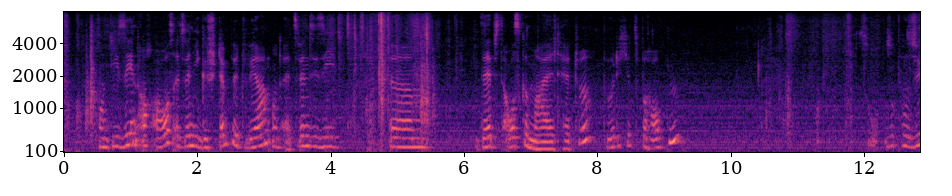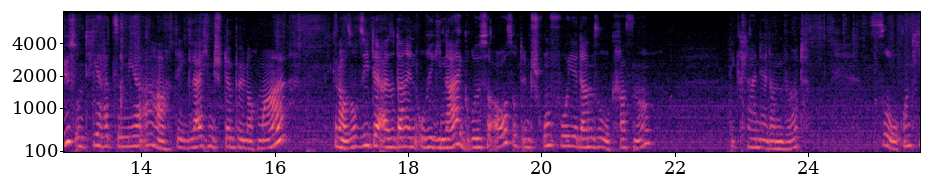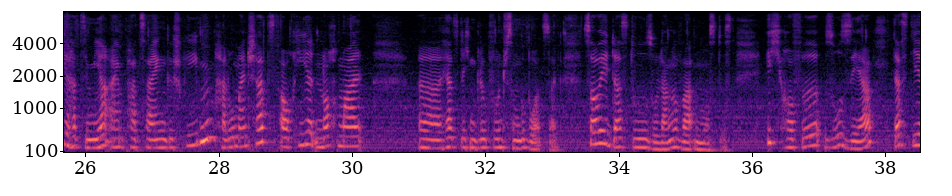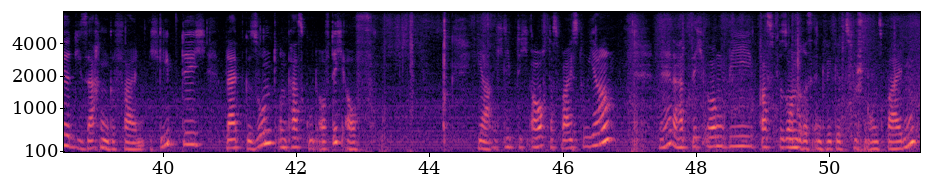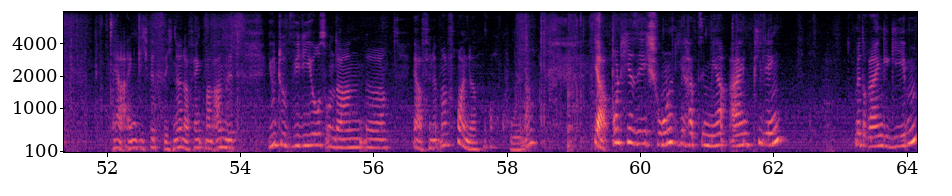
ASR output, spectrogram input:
Und die sehen auch aus, als wenn die gestempelt wären und als wenn sie sie ähm, selbst ausgemalt hätte, würde ich jetzt behaupten. So, super süß. Und hier hat sie mir, aha, den gleichen Stempel nochmal. Genau, so sieht der also dann in Originalgröße aus und in Schrumpffolie dann so. Krass, ne? Wie klein der dann wird. So, und hier hat sie mir ein paar Zeilen geschrieben. Hallo mein Schatz, auch hier nochmal äh, herzlichen Glückwunsch zum Geburtstag. Sorry, dass du so lange warten musstest. Ich hoffe so sehr, dass dir die Sachen gefallen. Ich liebe dich, bleib gesund und pass gut auf dich auf. Ja, ich liebe dich auch, das weißt du ja. Ne, da hat sich irgendwie was Besonderes entwickelt zwischen uns beiden. Ja, eigentlich witzig, ne? Da fängt man an mit YouTube-Videos und dann äh, ja, findet man Freunde. Auch cool, ne? Ja, und hier sehe ich schon, hier hat sie mir ein Peeling mit reingegeben.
